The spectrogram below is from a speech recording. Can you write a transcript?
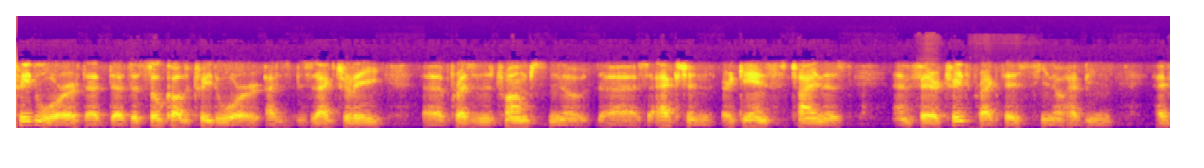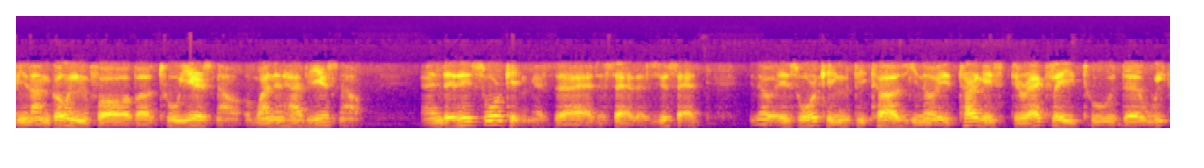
trade war that the, the so-called trade war is is actually uh, President Trump's you know uh, action against China's unfair trade practice. You know have been have been ongoing for about two years now, one and a half years now, and it is working. As uh, as I said, as you said, you know it's working because you know it targets directly to the weak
